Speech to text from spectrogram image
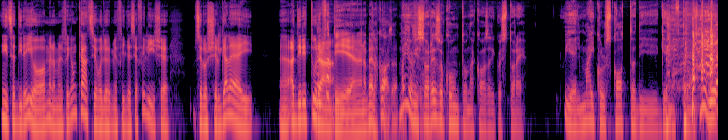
Inizia a dire io a me non me ne frega un cazzo, io voglio che mia figlia sia felice, se lo scelga lei, eh, addirittura... Ma infatti è una bella cosa. Ma io mi sono reso conto una cosa di questo re. Lui è il Michael Scott di Game of Thrones. Lui, vuole,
